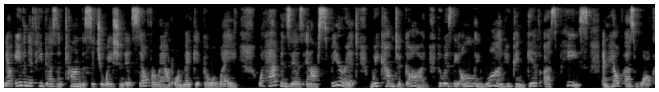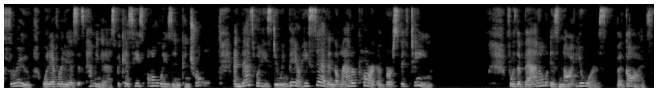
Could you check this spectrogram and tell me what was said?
Now, even if He doesn't turn the situation itself around or make it go away, what happens is in our spirit, we come to God, who is the only one who can give us peace and help us walk through whatever it is that's coming at us because He's always in control. And that's what He's doing there. He said in the latter part of verse 15, for the battle is not yours, but God's.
